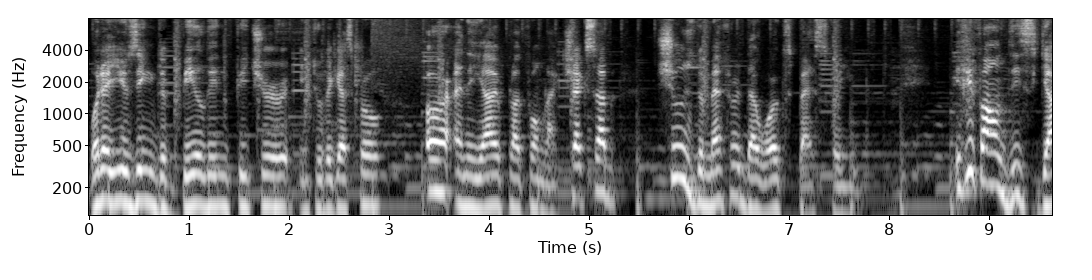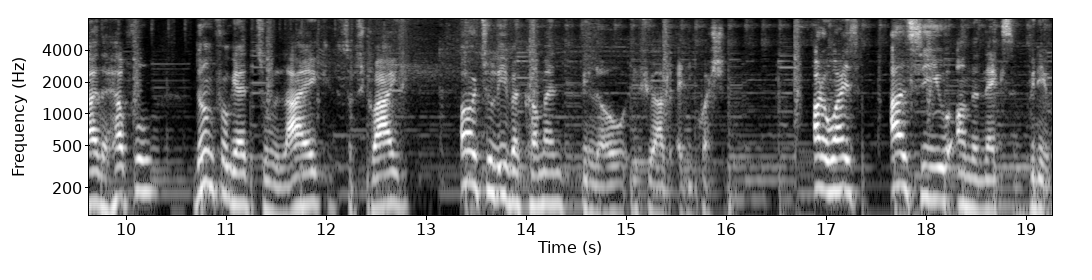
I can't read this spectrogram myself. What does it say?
Whether using the built-in feature into Vegas Pro or an AI platform like Checksub, choose the method that works best for you. If you found this guide helpful, don't forget to like, subscribe, or to leave a comment below if you have any questions. Otherwise, I'll see you on the next video.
